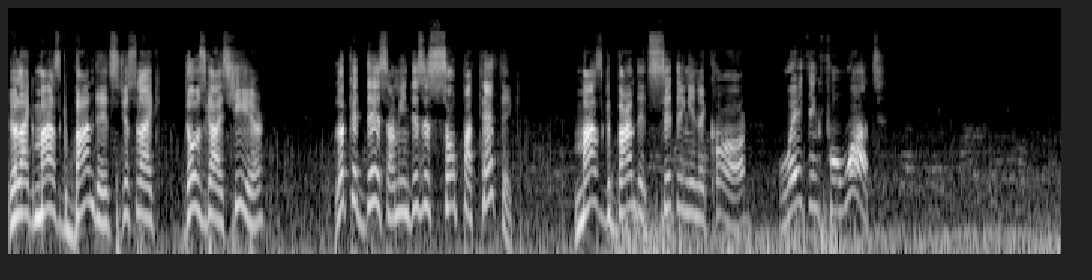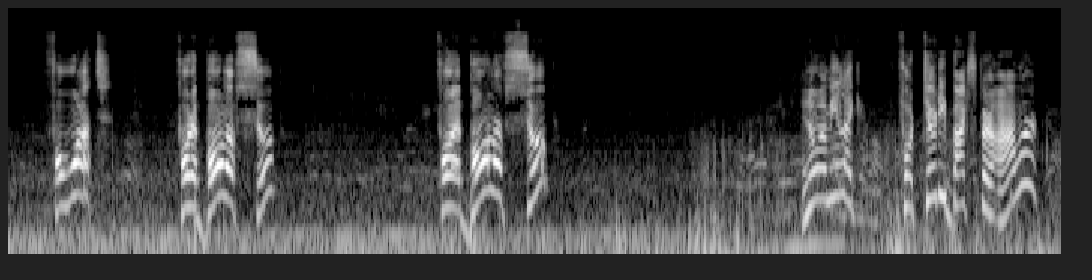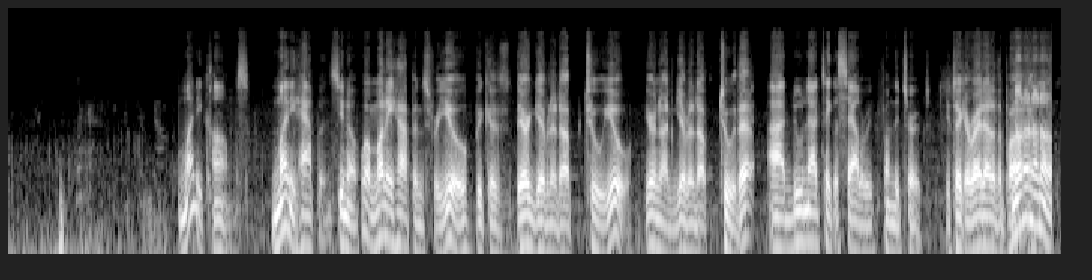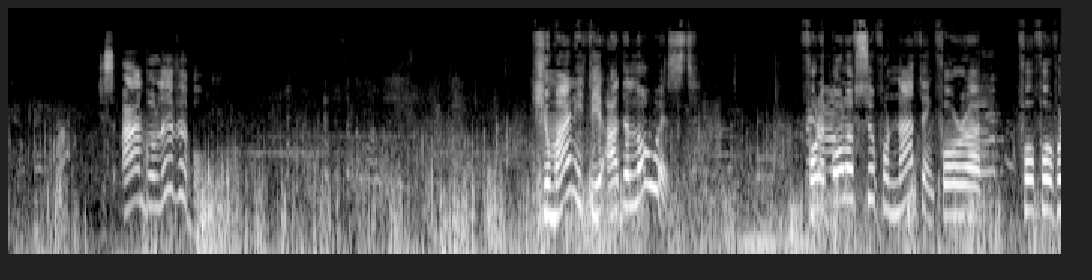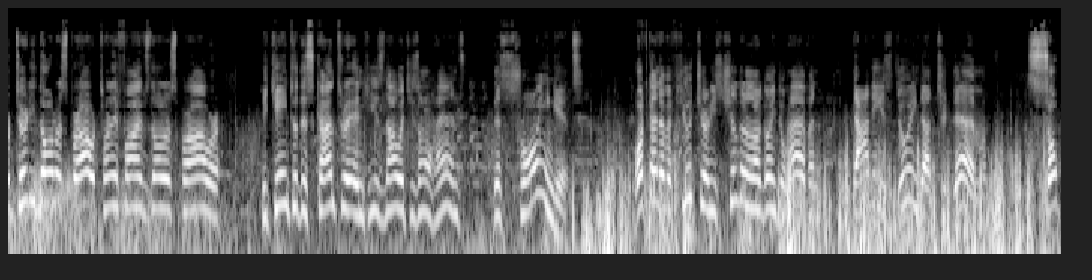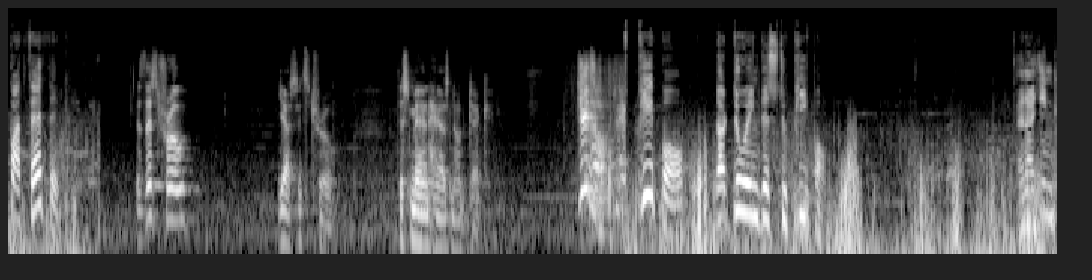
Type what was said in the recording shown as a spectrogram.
You're like masked bandits, just like those guys here. Look at this. I mean, this is so pathetic. Masked bandits sitting in a car, waiting for what? For what? For a bowl of soup? For a bowl of soup? You know what I mean? Like, for 30 bucks per hour? money comes. Money happens, you know. Well, money happens for you because they're giving it up to you. You're not giving it up to them. I do not take a salary from the church. You take it right out of the pot. No, no, no, no. Just unbelievable. Humanity are the lowest. For a bowl of soup for nothing, for uh, for, for, for $30 per hour, $25 per hour. He came to this country and he is now at his own hands destroying it. What kind of a future his children are going to have and daddy is doing that to them. So pathetic. Is this true? Yes, it's true. This man has no dick. people that are doing this to people. And I think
